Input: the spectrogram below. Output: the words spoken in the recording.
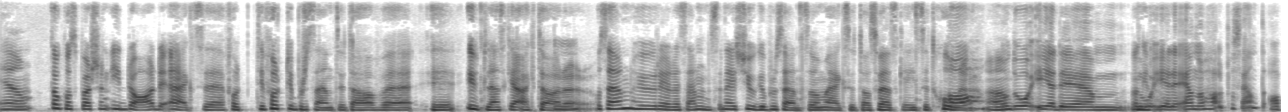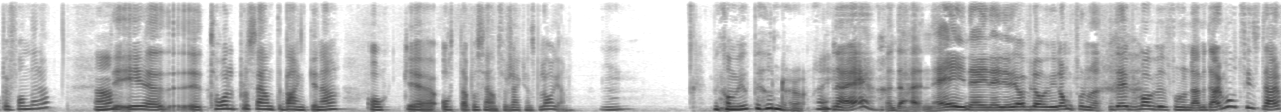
Eh, Stockholmsbörsen idag det ägs eh, till 40 procent av eh, utländska aktörer. Mm. Och sen, hur är det sen? Sen är det 20 procent som ägs av svenska institutioner. Ja, ja. och då är det, mm, då är det 1,5 procent AP-fonderna. Ja. Det är 12 procent bankerna och 8 procent försäkringsbolagen. Mm. Men kommer vi upp i 100 då? Nej, nej, men där, nej, nej, nej, jag vill långt från 100. Det var vi från 100. Men däremot finns där,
